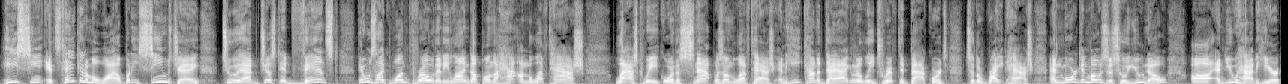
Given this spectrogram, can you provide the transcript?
he's seen it's taken him a while, but he seems Jay to have just advanced. There was like one throw that he lined up on the ha- on the left hash last week, or the snap was on the left hash, and he kind of diagonally drifted backwards to the right hash. And Morgan Moses, who you know uh, and you had here,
